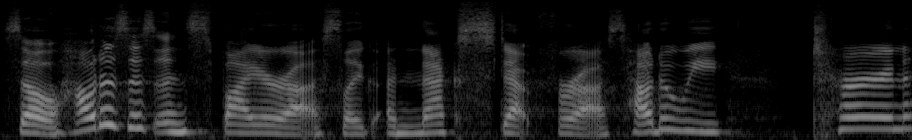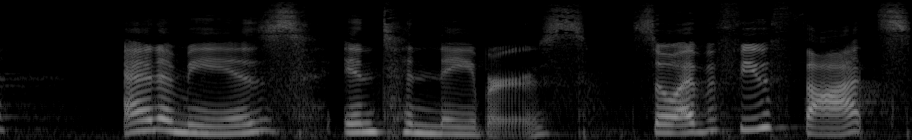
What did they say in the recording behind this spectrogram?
So, how does this inspire us? Like a next step for us? How do we turn enemies into neighbors? So, I have a few thoughts.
